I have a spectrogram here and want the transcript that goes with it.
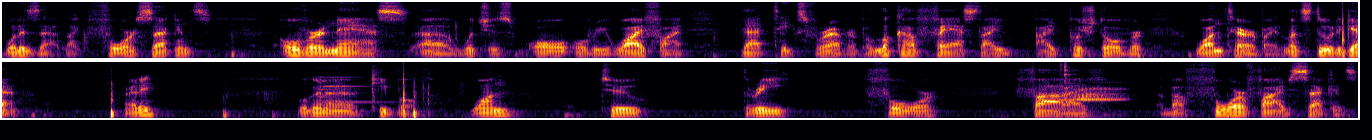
What is that, like four seconds? Over a NAS, uh, which is all over your Wi-Fi, that takes forever. But look how fast I, I pushed over one terabyte. Let's do it again. Ready? We're going to keep both. One, two, three, four, five, about four or five seconds.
